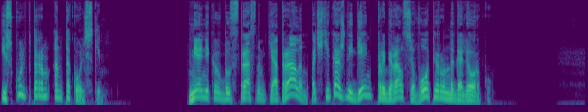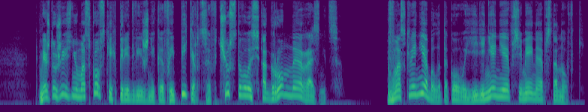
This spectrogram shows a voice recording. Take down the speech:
и скульптором Антокольским. Мельников был страстным театралом, почти каждый день пробирался в оперу на галерку. Между жизнью московских передвижников и питерцев чувствовалась огромная разница. В Москве не было такого единения в семейной обстановке.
